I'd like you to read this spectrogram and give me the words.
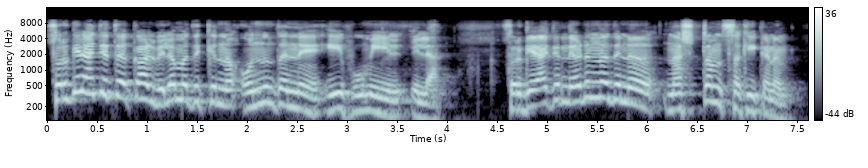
സ്വർഗരാജ്യത്തെക്കാൾ വിലമതിക്കുന്ന ഒന്നും തന്നെ ഈ ഭൂമിയിൽ ഇല്ല. സ്വർഗരാജ്യം നേടുന്നതിന് നഷ്ടം സഹിക്കണം.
